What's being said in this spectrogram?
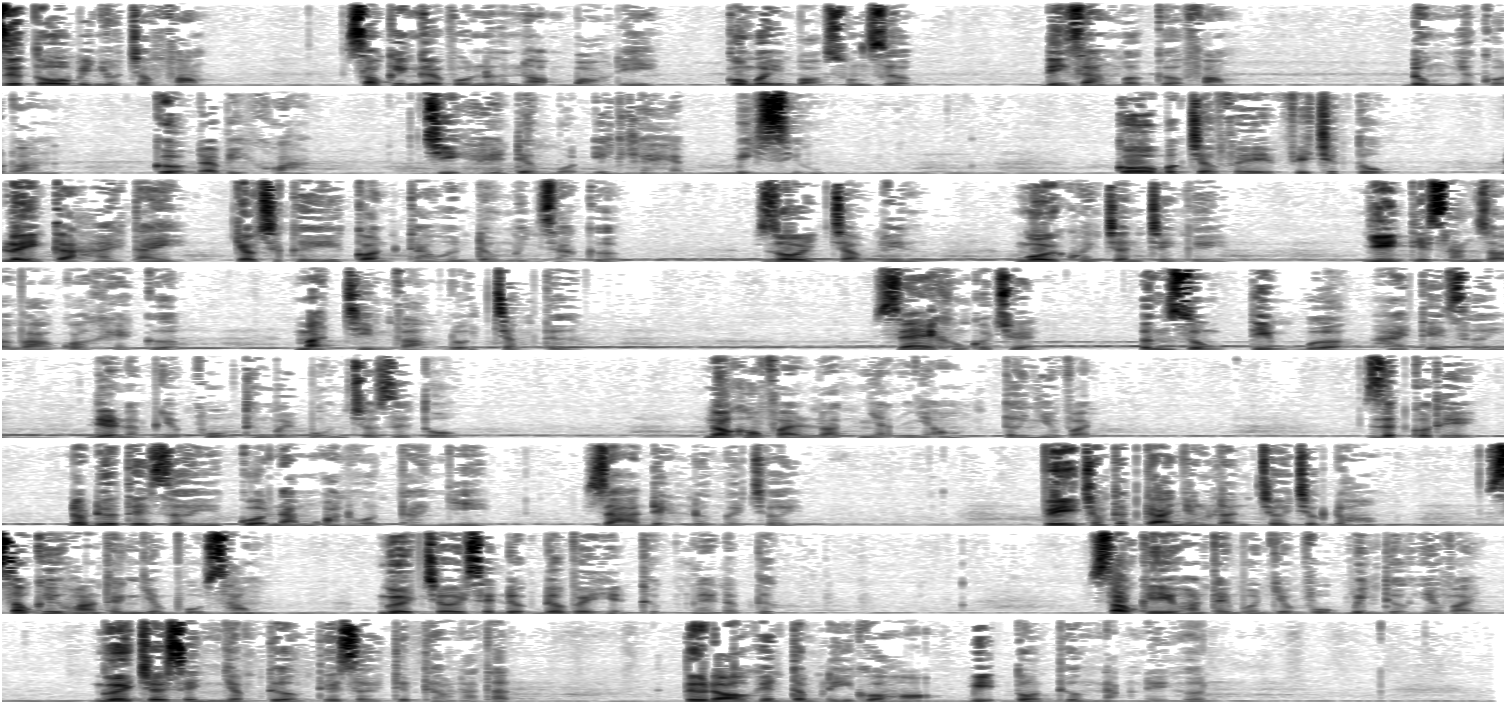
Dư Tô bị nhốt trong phòng. Sau khi người phụ nữ nọ bỏ đi, cô mới bỏ xuống giường, đi ra mở cửa phòng. Đúng như cô đoán, cửa đã bị khóa, chỉ hé được một ít khe hẹp bí xíu. Cô bước trở về phía trước tủ, lấy cả hai tay kéo chiếc ghế còn cao hơn đầu mình ra cửa, rồi trèo lên, ngồi khoanh chân trên ghế, nhìn tia sáng dọi vào qua khe cửa, mặt chìm vào nỗi trầm tư. Sẽ không có chuyện ứng dụng tìm bừa hai thế giới đều làm nhiệm vụ thứ 14 cho Dư Tô. Nó không phải loạt nhạn nhẽo tới như vậy. Rất có thể nó đưa thế giới của đám oan hồn thai nhi ra để lừa người chơi. Vì trong tất cả những lần chơi trước đó, sau khi hoàn thành nhiệm vụ xong, người chơi sẽ được đưa về hiện thực ngay lập tức. Sau khi hoàn thành một nhiệm vụ bình thường như vậy, người chơi sẽ nhập tưởng thế giới tiếp theo là thật từ đó khiến tâm lý của họ bị tổn thương nặng nề hơn.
